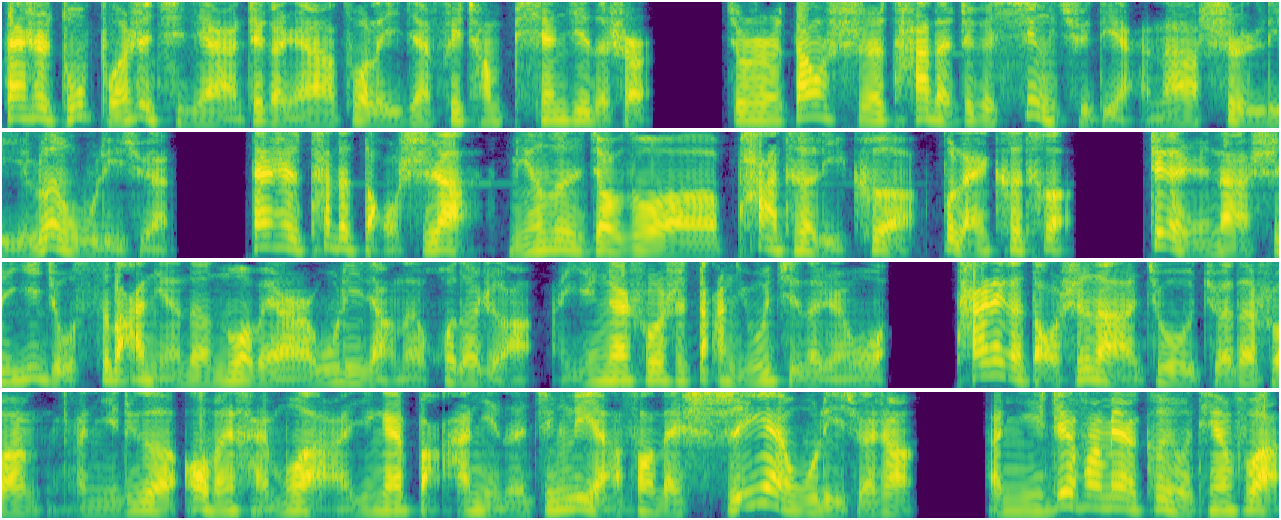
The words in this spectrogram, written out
但是读博士期间啊，这个人啊做了一件非常偏激的事儿，就是当时他的这个兴趣点呢是理论物理学。但是他的导师啊，名字叫做帕特里克布莱克特。这个人呢，是一九四八年的诺贝尔物理奖的获得者，应该说是大牛级的人物。他这个导师呢，就觉得说，啊你这个奥本海默啊，应该把你的精力啊放在实验物理学上啊，你这方面更有天赋啊。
